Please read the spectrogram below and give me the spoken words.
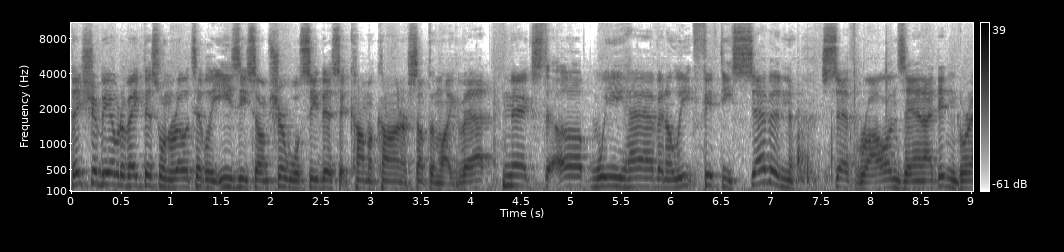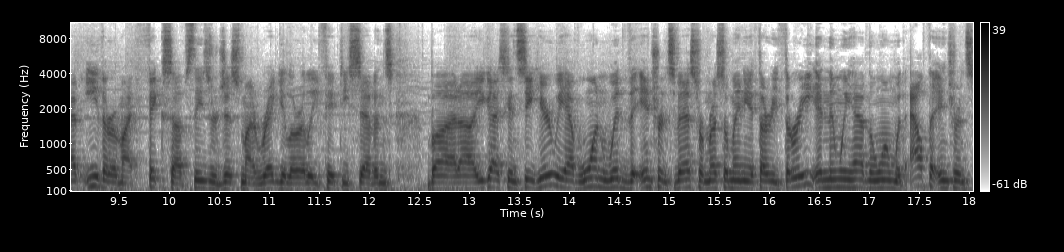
they should be able to make this one relatively easy, so I'm sure we'll see this at Comic-Con or something like that. Next up, we have an Elite 57 Seth Rollins, and I didn't grab either of my fix-ups. These are just my regular Elite 57s. But uh, you guys can see here, we have one with the entrance vest from WrestleMania 33, and then we have the one without the entrance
